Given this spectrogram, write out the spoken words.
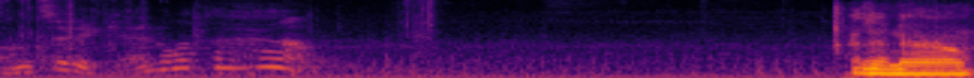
Hunted again? What the hell? I don't know.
